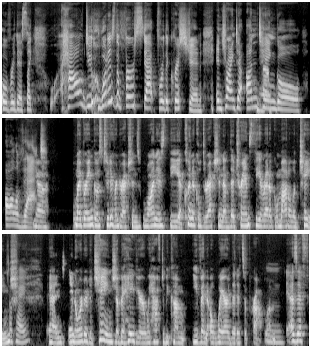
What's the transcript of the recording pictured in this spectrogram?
over this. Like, how do, what is the first step for the Christian in trying to untangle all of that? yeah my brain goes two different directions one is the uh, clinical direction of the trans theoretical model of change Okay. And in order to change a behavior, we have to become even aware that it's a problem. Mm. As if,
